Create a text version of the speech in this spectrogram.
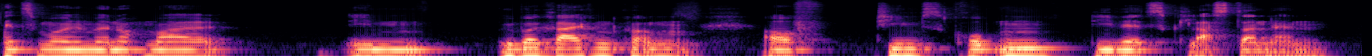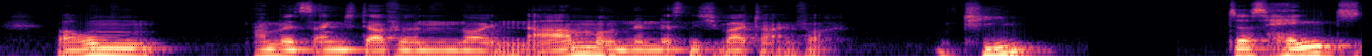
Jetzt wollen wir nochmal eben übergreifend kommen auf Teams, Gruppen, die wir jetzt Cluster nennen. Warum haben wir jetzt eigentlich dafür einen neuen Namen und nennen das nicht weiter einfach Team? Das hängt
